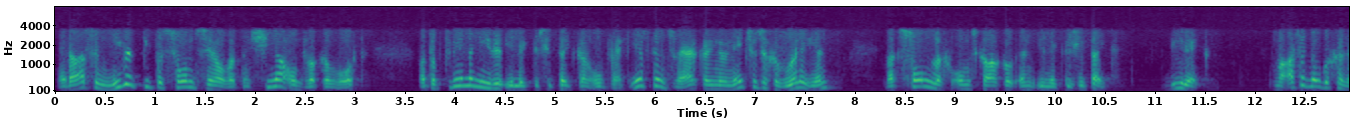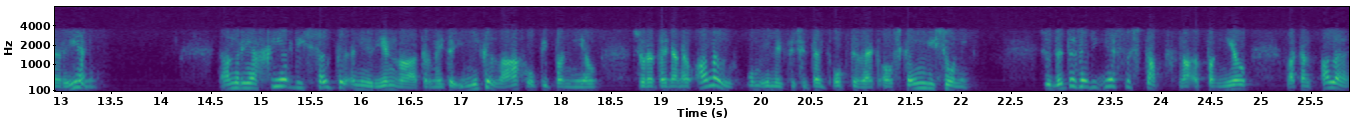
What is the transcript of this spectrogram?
Nou daar's 'n nuwe tipe sonsel wat in China ontwikkel word wat op twee maniere elektrisiteit kan opwek. Eerstens werk hy nou net soos 'n gewone een wat sonlig omskakel in elektrisiteit direk. Maar as dit nou begin reën, dan reageer die soutte in die reënwater met 'n unieke laag op die paneel sodat hy dan nou aanhou om elektrisiteit op te wek al skyn die son nie. So dit is nou die eerste stap na 'n paneel wat aan alle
